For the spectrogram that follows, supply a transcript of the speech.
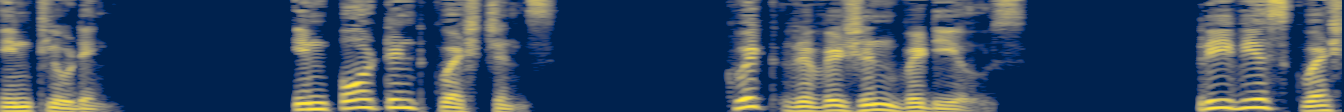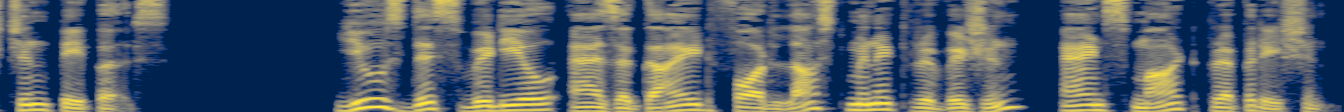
including Important questions Quick revision videos Previous question papers Use this video as a guide for last-minute revision and smart preparation.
